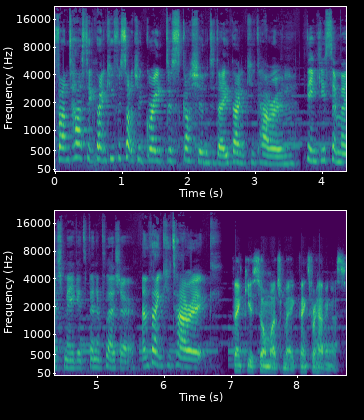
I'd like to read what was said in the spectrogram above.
Fantastic. Thank you for such a great discussion today. Thank you, Karen. Thank you so much, Meg. It's been a pleasure. And thank you, Tarek. Thank you so much, Meg. Thanks for having us.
